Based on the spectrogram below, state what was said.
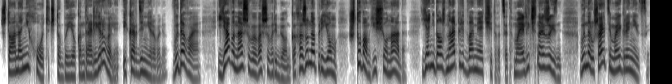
что она не хочет, чтобы ее контролировали и координировали, выдавая «Я вынашиваю вашего ребенка, хожу на прием, что вам еще надо? Я не должна перед вами отчитываться, это моя личная жизнь. Вы нарушаете мои границы.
